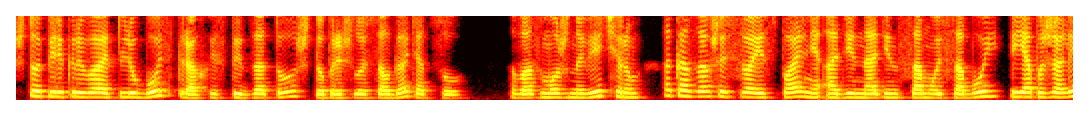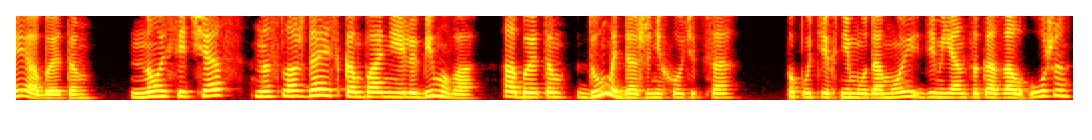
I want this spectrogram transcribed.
что перекрывает любой страх и стыд за то, что пришлось солгать отцу. Возможно, вечером, оказавшись в своей спальне один на один с самой собой, я пожалею об этом. Но сейчас, наслаждаясь компанией любимого, об этом думать даже не хочется. По пути к нему домой Демьян заказал ужин,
